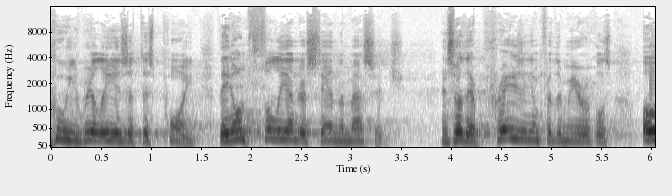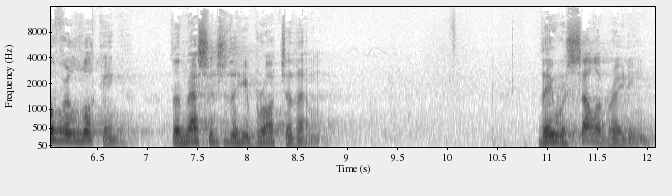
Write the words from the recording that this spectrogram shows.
who he really is at this point. They don't fully understand the message. And so they're praising him for the miracles, overlooking the message that he brought to them. They were celebrating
